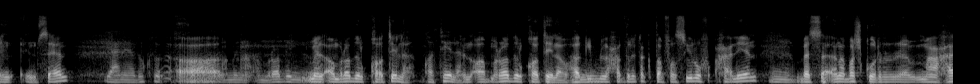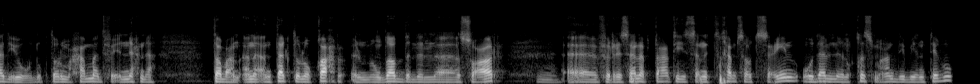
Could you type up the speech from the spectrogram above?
الانسان يعني يا دكتور السعار من الأمراض من الأمراض القاتلة. القاتله الأمراض القاتلة. وهجيب لحضرتك تفاصيله حاليا. مم. بس أنا بشكر معهدي ودكتور محمد في إن إحنا طبعا أنا أنتجت لقاح المضاد للسعار. مم. آه، في الرسالة بتاعتي سنة 95 وده اللي القسم عندي بينتجه.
